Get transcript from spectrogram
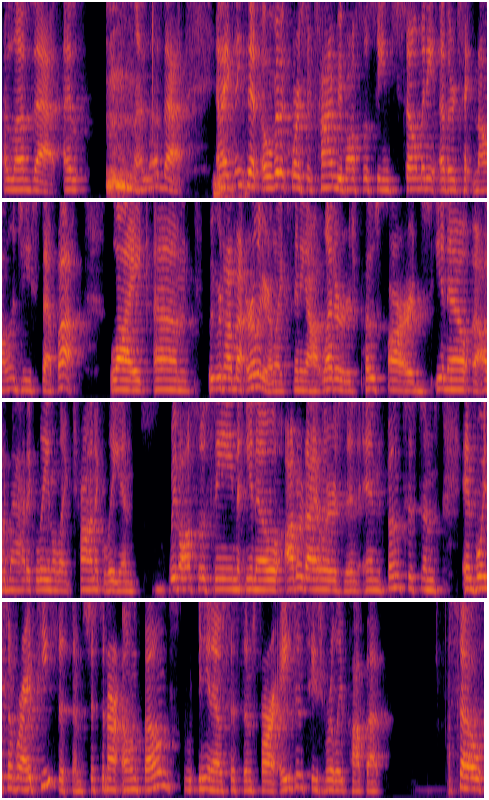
I love that. I I love that. And I think that over the course of time, we've also seen so many other technologies step up. Like um, we were talking about earlier, like sending out letters, postcards, you know, automatically and electronically. And we've also seen, you know, auto dialers and, and phone systems and voice over IP systems just in our own phones, you know, systems for our agencies really pop up. So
